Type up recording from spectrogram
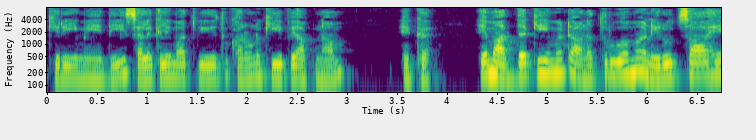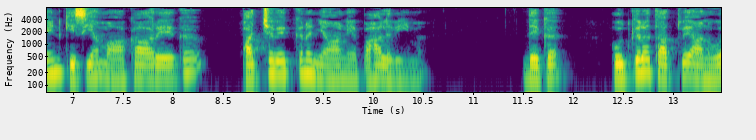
කිරීමේදී සැලකිලිමත් විය යුතු කරුණු කීපයක් නම් 1. එම අත්දැකීමට අනතුරුවම නිරුත්සාහයෙන් කිසියම් ආකාරයක පච්චවෙක්කන ඥානය පහළ වීම. 2. පුද්ගල తත්වයේ අනුව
